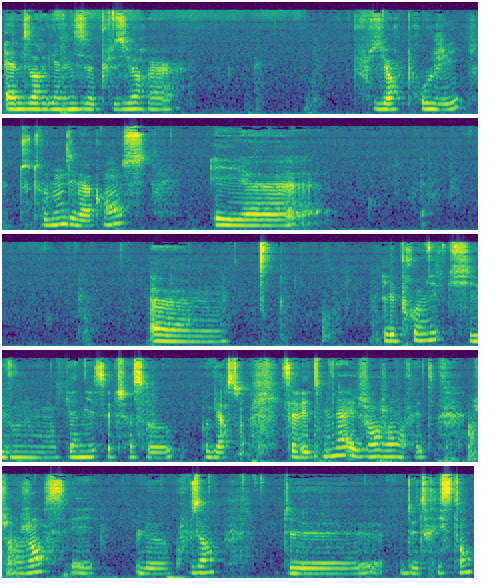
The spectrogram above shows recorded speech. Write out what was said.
elles organisent plusieurs, euh, plusieurs projets tout au long des vacances. Et euh, les premiers qui vont gagner cette chasse aux, garçons, ça va être Mina et Jean-Jean en fait. Jean-Jean, c'est le cousin de, Tristan.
